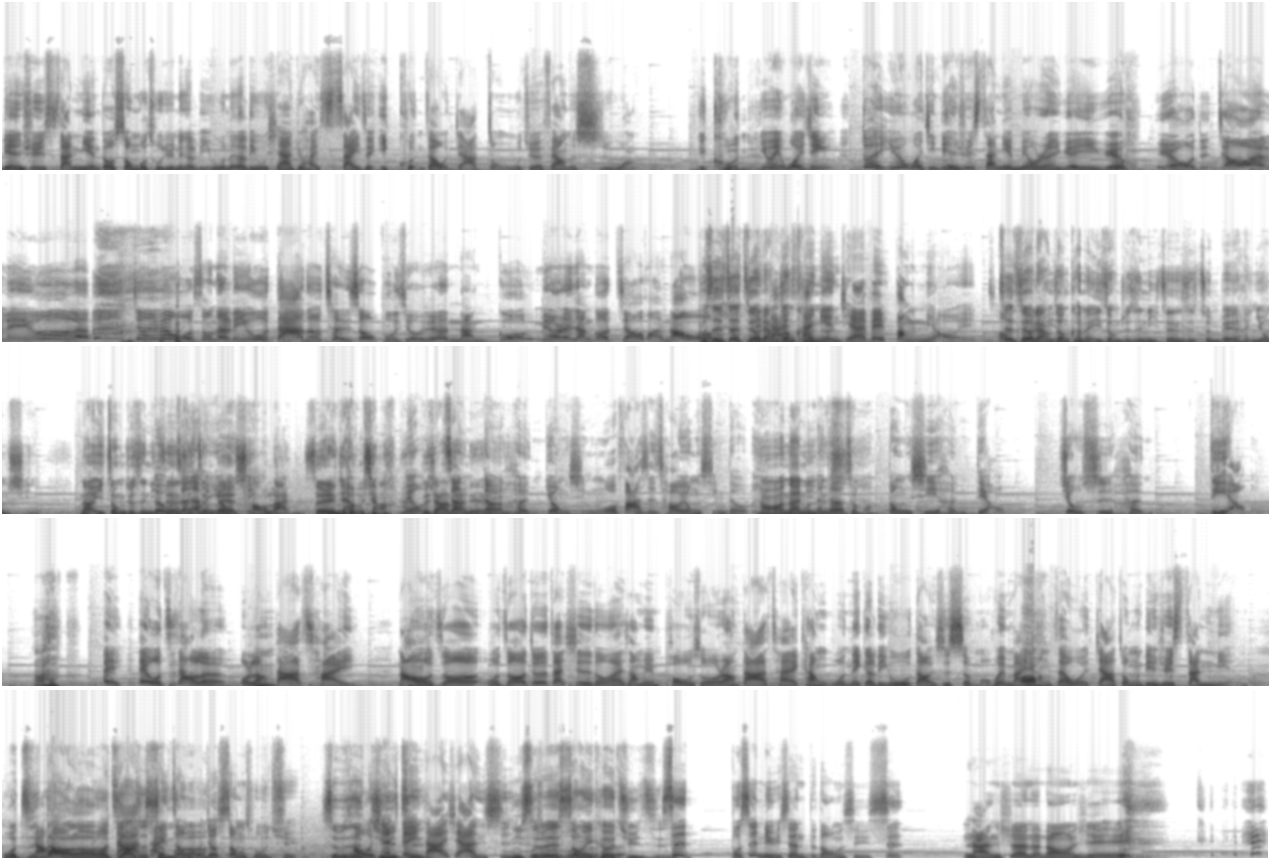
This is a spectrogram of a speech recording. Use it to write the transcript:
连续三年都送不出去那个礼物，那个礼物现在就还塞着一捆在我家中，我觉得非常的失望，一捆呢、因为我已经对，因为我已经连续三年没有人愿意约约我去交换礼物了，就因为我送的礼物大家都承受不起，我觉得很难过，没有人想跟我交换，然后我不是，这只有欸两种可大概三年能。前还被放鸟、哎，超这只有两种可能，一种就是你真的是准备的很用心，然后一种就是你真的很是准备的用心超烂，所以人家不想要没有不想要拿你真的很用心，我发誓超用心的，好啊，那你那个是什么东西很屌，就是很屌。啊？哎、哎、我知道了，我让嗯大家猜。然后我之后，我之后就是在现实动态上面 PO 说，让大家猜看我那个礼物到底是什么，会埋哦藏在我的家中连续三年。我知道了，如果我知道大家猜中，是什么，我就送出去。是不是好，我？先给大家一些暗示。你是不不是送一颗？橘子？是不是女生的东西？是男生的东西。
